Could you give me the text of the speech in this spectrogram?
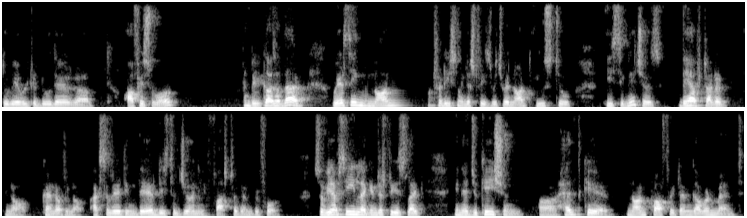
to be able to do their uh, office work. And because of that, we are seeing non-traditional industries which were not used to e-signatures they have started, you know, kind of, you know, accelerating their digital journey faster than before. So we have seen like industries like in education, uh, healthcare, nonprofit and government,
